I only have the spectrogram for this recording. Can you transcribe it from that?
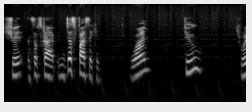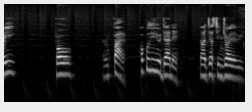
share, and subscribe in just 5 seconds. One, two, three, four, and 5. Hopefully you've done it. Now just enjoy the video.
